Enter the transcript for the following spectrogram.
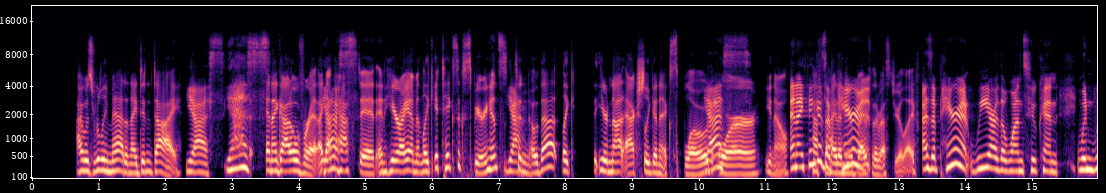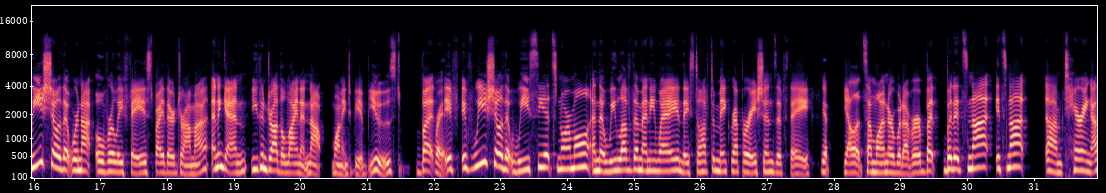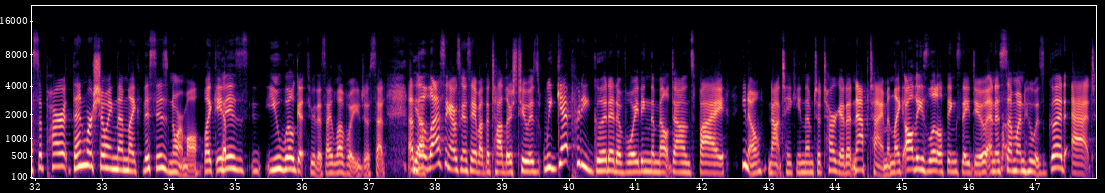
I was really mad and I didn't die yes yes and I got over it. I got past it, and here I am. And like, it takes experience Yeah. to know that, like, that you're not actually going to explode Yes. or you know and i think have as a hide under bed parent for the rest of your life. as a parent, we are the ones who can, when we show that we're not overly phased by their drama, and again, you can draw the line at not wanting to be abused. But Right. if if we show that we see it's normal and that we love them anyway, and they still have to make reparations if they Yep. yell at someone or whatever, but but it's not it's not um, tearing us apart, then we're showing them like this is normal. Like it Yep. is, you will get through this. I love what you just said. And Yeah. the last thing I was going to say about the toddlers too is we get pretty good at avoiding the meltdowns by, you know, not taking them to Target at nap time and like all these little things they do. And as someone who is good at,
